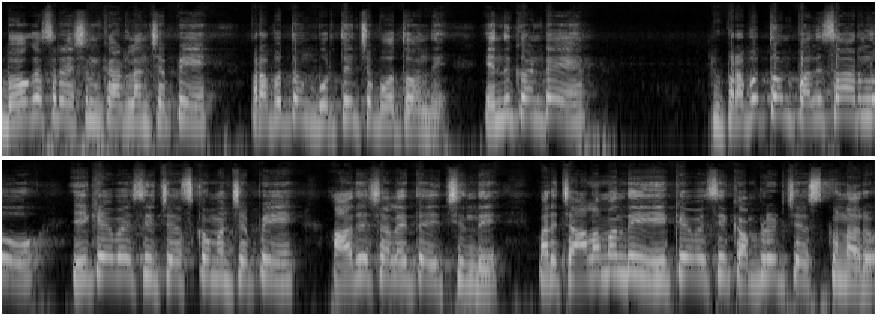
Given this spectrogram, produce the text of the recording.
బోగస్ రేషన్ కార్డులు అని చెప్పి ప్రభుత్వం గుర్తించబోతోంది. ఎందుకంటే ప్రభుత్వం పలుసార్లు ఈకేవైసీ చేసుకోమని చెప్పి ఆదేశాలు అయితే ఇచ్చింది. మరి చాలామంది ఈకేవైసీ కంప్లీట్ చేసుకున్నారు.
